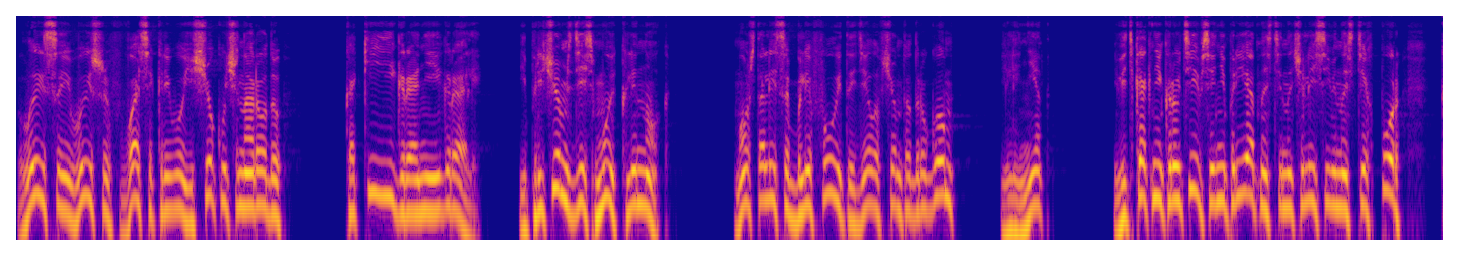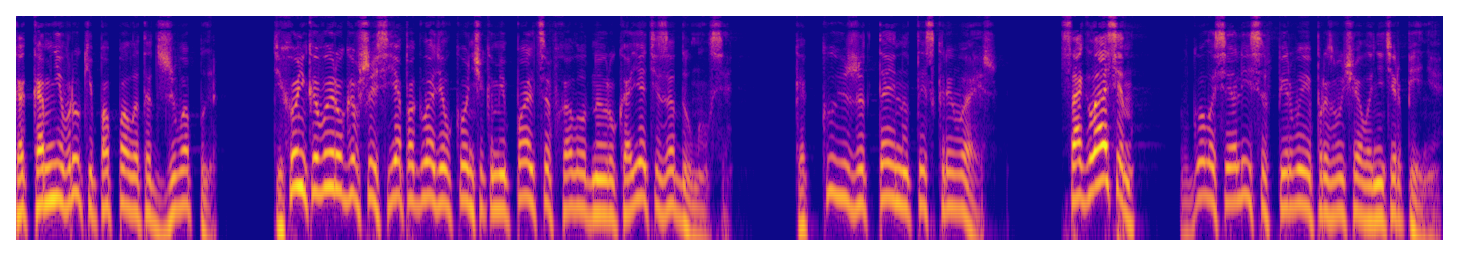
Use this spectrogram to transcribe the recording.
Лысый, Вышив, Вася Кривой, еще куча народу — Какие игры они играли? И при чем здесь мой клинок? Может, Алиса блефует и дело в чем-то другом? Или нет? Ведь как ни крути, все неприятности начались именно с тех пор, как ко мне в руки попал этот живопыр. Тихонько выругавшись, я погладил кончиками пальцев холодную рукоять и задумался. Какую же тайну ты скрываешь? «Согласен?» В голосе Алисы впервые прозвучало нетерпение.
